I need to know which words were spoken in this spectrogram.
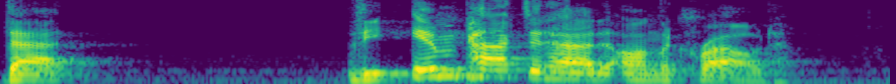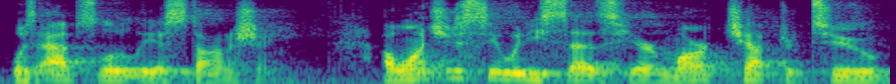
that the impact it had on the crowd was absolutely astonishing. I want you to see what he says here. Mark chapter 2,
